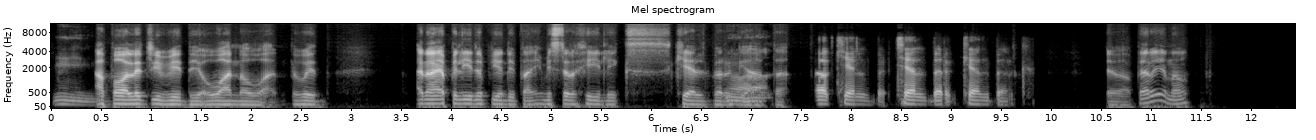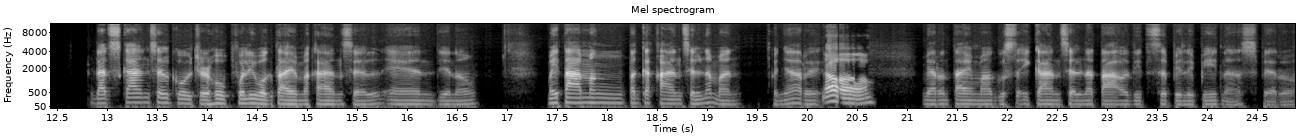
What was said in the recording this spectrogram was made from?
Mm. Apology video 101 with ano ang apelido PewDiePie? Mr. Helix Kjellberg Ah. yata. Oh, Kjellberg, Kjellberg, Kjellberg. Diba? Pero you know, that's cancel culture. Hopefully, wag tayo ma-cancel. And, you know, may tamang pagka-cancel naman. Kunyari, Oo. Meron tayong mga gusto i-cancel na tao dito sa Pilipinas. Pero,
